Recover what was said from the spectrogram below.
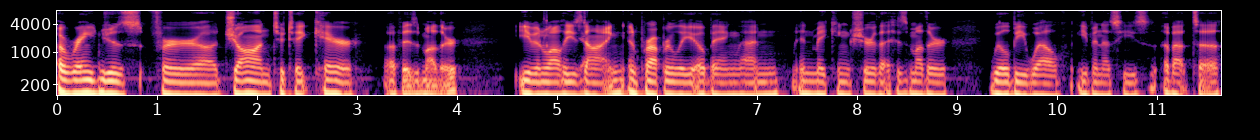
arranges for uh, John to take care of his mother even while he's dying and properly obeying that and, and making sure that his mother will be well even as he's about to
